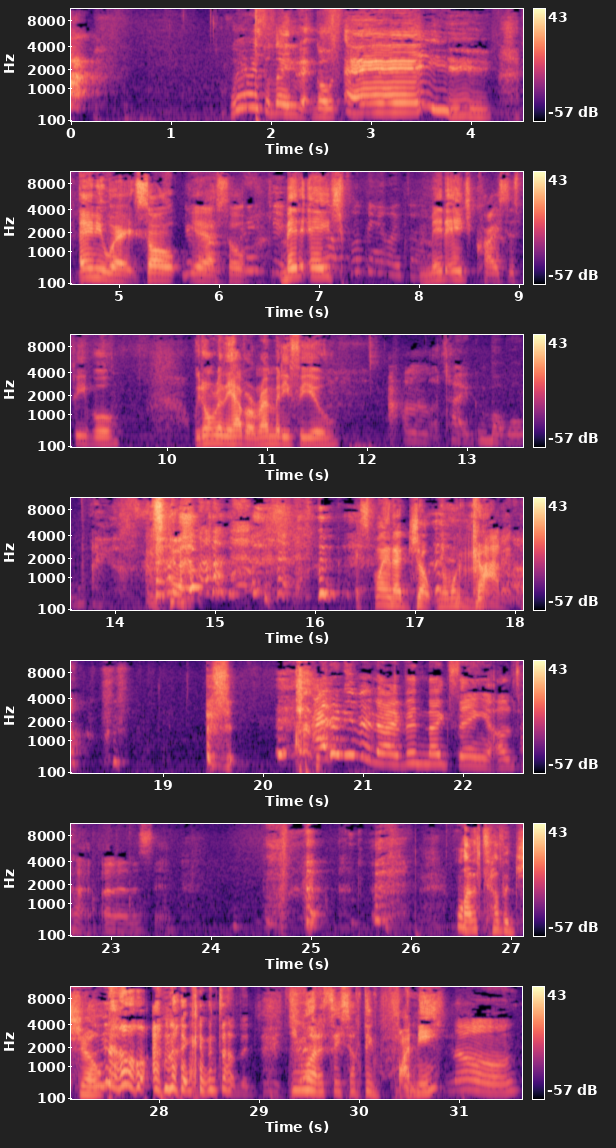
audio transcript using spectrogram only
Where is the lady that goes? Hey. Anyway, so yeah, so flipping it like mid-age crisis people. We don't really have a remedy for you. I'm not tiger bubble. Explain that joke. No one got it. I don't even know. I've been like saying it all the time. I don't understand. Want to tell the joke? No, I'm not gonna tell the. Joke. You want to say something funny? No,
